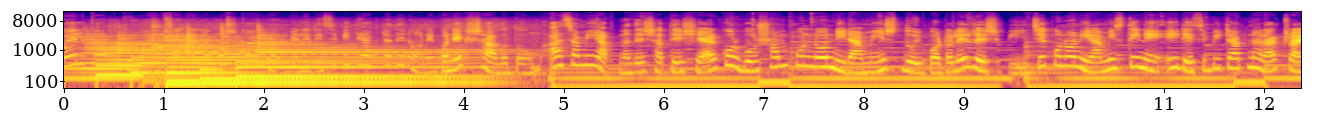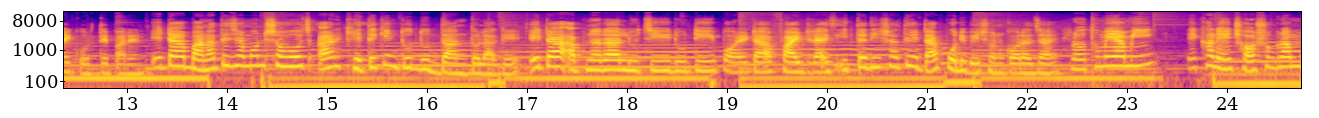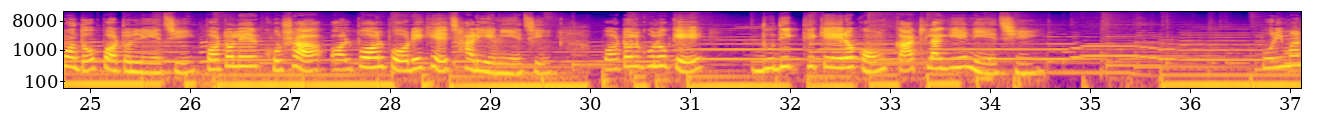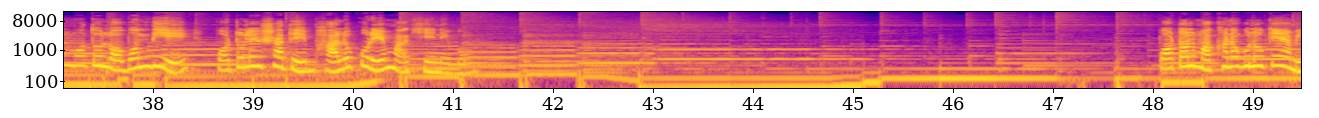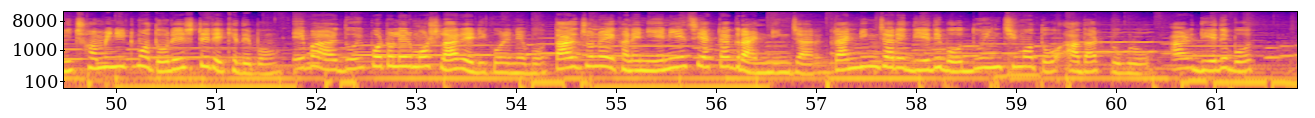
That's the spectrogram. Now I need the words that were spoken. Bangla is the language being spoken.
ওয়েলকাম টু মাই চ্যানেল, নমস্কার। নর্মালি রেসিপিতে আপনাদের অনেক অনেক স্বাগতম। আজ আমি আপনাদের সাথে শেয়ার করব সম্পূর্ণ নিরামিষ দই পটলের রেসিপি যে কোনো নিরামিষ দিনে এই রেসিপিটা আপনারা ট্রাই করতে পারেন। এটা বানাতে যেমন সহজ, আর খেতে কিন্তু দুর্দান্ত লাগে। এটা আপনারা লুচি, রুটি, পরোটা ফ্রাইড রাইস ইত্যাদির সাথে এটা পরিবেশন করা যায়। প্রথমে আমি এখানে ছশো গ্রাম মতো পটল নিয়েছি। পটলের খোসা অল্প অল্প রেখে ছাড়িয়ে নিয়েছি। পটলগুলোকে দুদিক থেকে এরকম কাঠ লাগিয়ে নিয়েছি। পরিমাণ মতো লবণ দিয়ে পটলের সাথে ভালো করে মাখিয়ে নেব। পটল মাখানোগুলোকে আমি ছ মিনিট মতো রেস্টে রেখে দেব। এবার দই পটলের মশলা রেডি করে নেব। তার জন্য এখানে নিয়ে নিয়েছি একটা গ্রাইন্ডিং জার গ্রাইন্ডিং জারে দিয়ে দেব দু ইঞ্চি মতো আদার টুকরো আর দিয়ে দেব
